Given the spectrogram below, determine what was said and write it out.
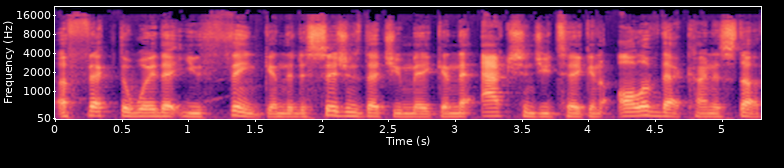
affect the way that you think and the decisions that you make and the actions you take and all of that kind of stuff.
